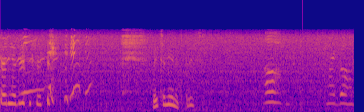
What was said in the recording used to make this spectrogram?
Carinha dele. Wait a minute, please. oh my god.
